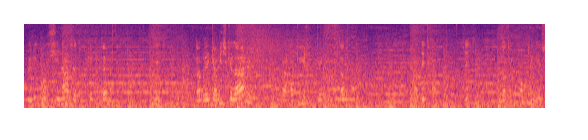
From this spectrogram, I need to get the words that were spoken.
Ik wil ook op China zetten. Kijk, temmen. Ziet? Dan breng ik een miske lager. Dan ga ik hier, kijk, naar dat gaan. Dit gaan. Ziet? Omdat er een koppeling is.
